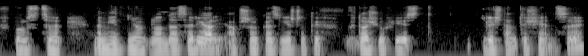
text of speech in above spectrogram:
w Polsce namiętnie ogląda serial, a przy okazji jeszcze tych ktośów jest ileś tam tysięcy.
